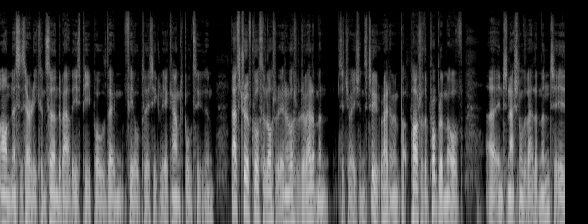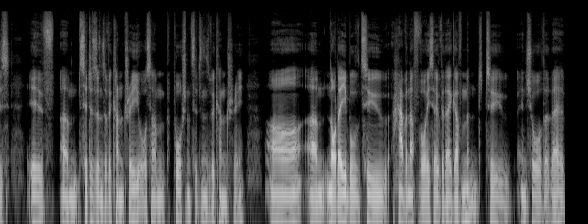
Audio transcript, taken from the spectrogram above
aren't necessarily concerned about these people, don't feel politically accountable to them. That's true, of course, a lot in a lot of development situations too, right? I mean, p- part of the problem of uh, international development is if um, citizens of a country or some proportion of citizens of a country are um, not able to have enough voice over their government to ensure that their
